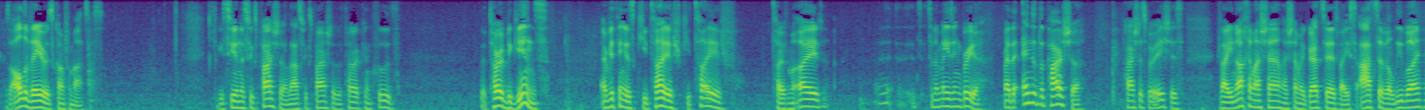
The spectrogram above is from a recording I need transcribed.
Because all aveiras come from atzvas. You see in this week's parsha, last week's parsha, the Torah concludes. The Torah begins. Everything is kitayv, kitayv, tayv ma'id. It's, it's an amazing bria. By the end of the parsha, Parshas Bereshis, Vayinachem Hashem, Hashem regrets it, Vayisatzev Elibai,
